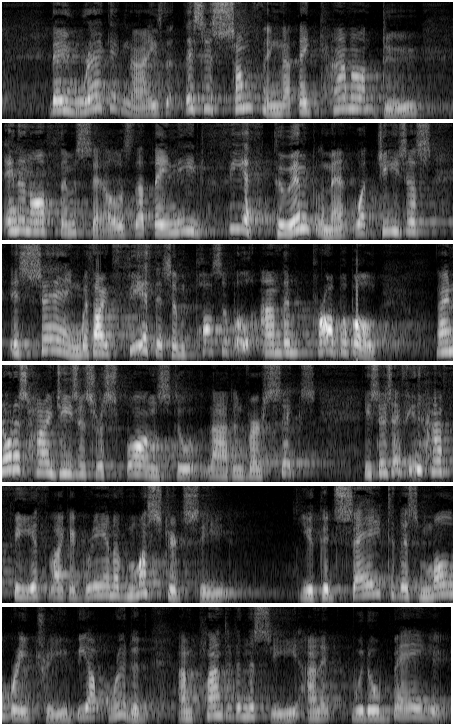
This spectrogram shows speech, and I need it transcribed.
they recognize that this is something that they cannot do in and of themselves, that they need faith to implement what Jesus is saying. Without faith, it's impossible and improbable. Now, notice how Jesus responds to that in verse 6. He says, If you have faith like a grain of mustard seed, you could say to this mulberry tree, Be uprooted and planted in the sea, and it would obey you.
